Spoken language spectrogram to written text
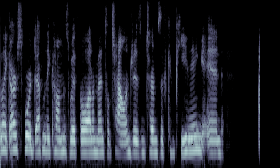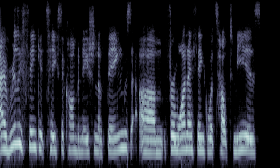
Like our sport definitely comes with a lot of mental challenges in terms of competing and I really think it takes a combination of things. Um, for one, I think what's helped me is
